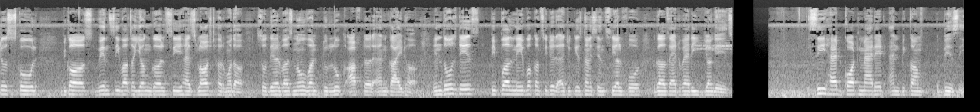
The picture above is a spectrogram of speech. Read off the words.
to school because when she was a young girl she has lost her mother so there was no one to look after and guide her. In those days people never considered education essential for girls at very young age. She had got married and become busy.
